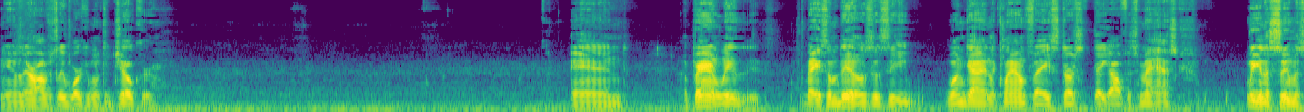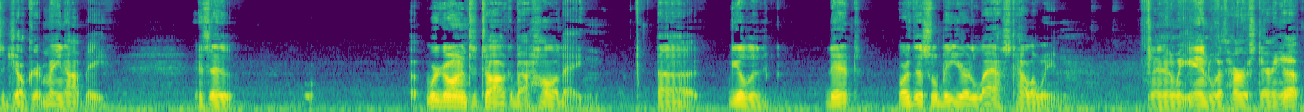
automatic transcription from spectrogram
you know, they're obviously working with the Joker. And apparently, based on this, as the one guy in the clown face starts to take off his mask, we can assume it's a Joker. It may not be. It says, we're going to talk about Holiday, uh, Gilda Dent, or this will be your last Halloween. And then we end with her staring up.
